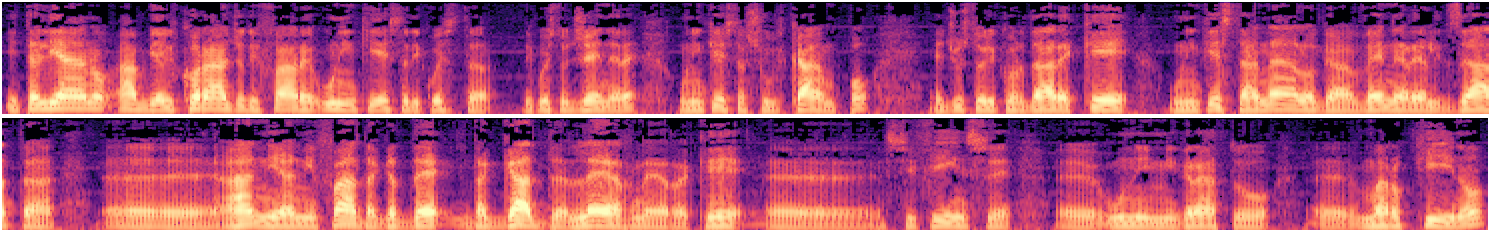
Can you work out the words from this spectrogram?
italiano abbia il coraggio di fare un'inchiesta di, questa, di questo genere, un'inchiesta sul campo. È giusto ricordare che un'inchiesta analoga venne realizzata eh, anni e anni fa da, Gad, da Gad Lerner che eh, si finse eh, un immigrato eh, marocchino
